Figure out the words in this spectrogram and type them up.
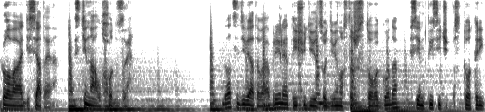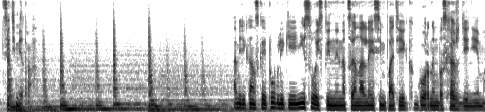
Глава 10. Стена Алходзе. 29 апреля 1996 года, 7130 метров. Американской публике не свойственны национальные симпатии к горным восхождениям,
